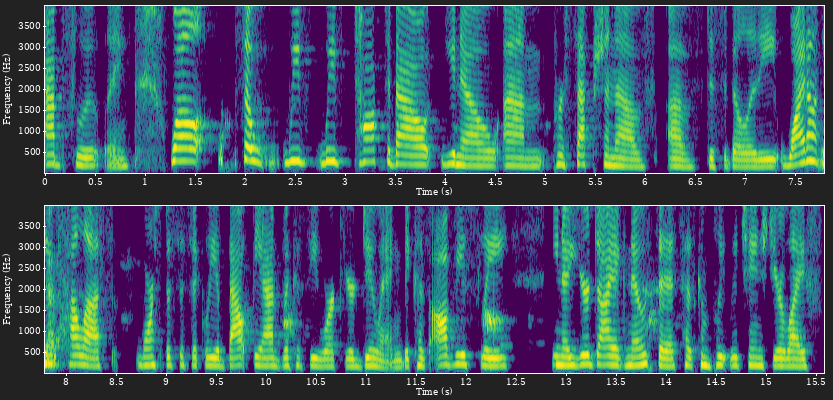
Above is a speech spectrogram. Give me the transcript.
absolutely well so we've we've talked about you know um, perception of of disability why don't you yeah. tell us more specifically about the advocacy work you're doing because obviously you know, your diagnosis has completely changed your life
